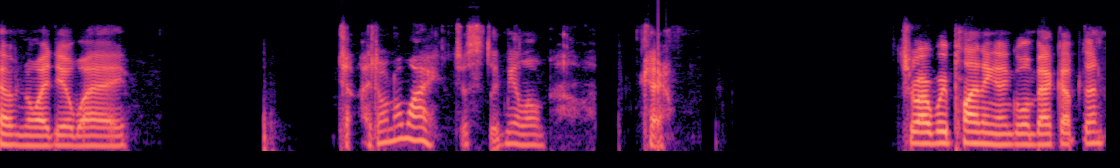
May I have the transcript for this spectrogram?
I have no idea why. I don't know why. Just leave me alone. Okay. So are we planning on going back up then?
